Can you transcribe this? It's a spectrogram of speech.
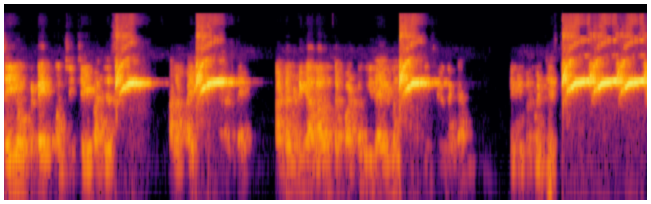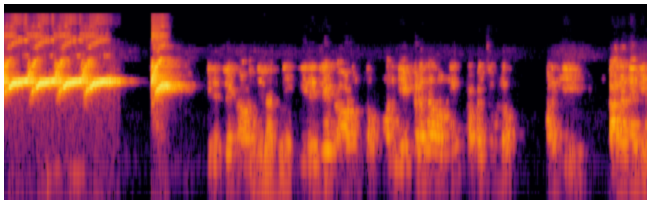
చెయ్యి ఒకటే కొంచెం చెయ్యి పనిచేస్తుంది అలా పైకి అంటే ఆటోమేటిక్ అలారం తో పాటు ఇది ఐదు మంది విధంగా దీన్ని ఇంప్లిమెంట్ చేసి ఈ రెగ్యులేట్ రావడం జరుగుతుంది ఈ రెగ్యులేట్ రావడంతో మనం ఎక్కడన్నా ఉండి ప్రపంచంలో మనకి కాల్ అనేది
